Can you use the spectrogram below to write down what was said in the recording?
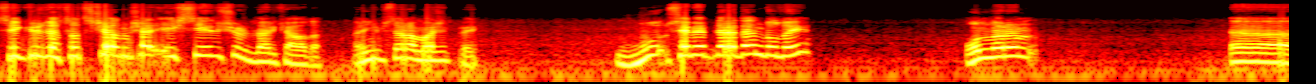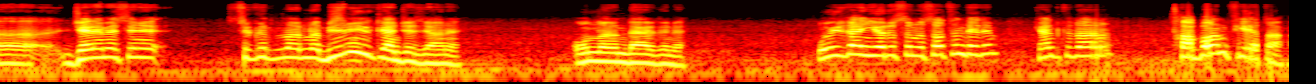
800'e satış yazmışlar eksiye düşürdüler kağıdı. Aleykümselam Macit Bey. Bu sebeplerden dolayı onların eee ceremesini sıkıntılarına biz mi yükleneceğiz yani? Onların derdine. O yüzden yarısını satın dedim. Kent gıdanın taban fiyata.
